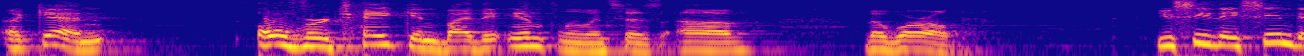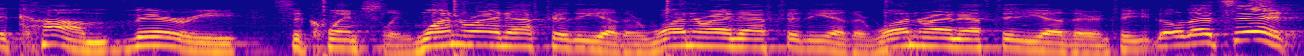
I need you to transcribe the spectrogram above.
again, overtaken by the influences of the world? You see, they seem to come very sequentially, one right after the other, one right after the other, one right after the other, until you go, that's it.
